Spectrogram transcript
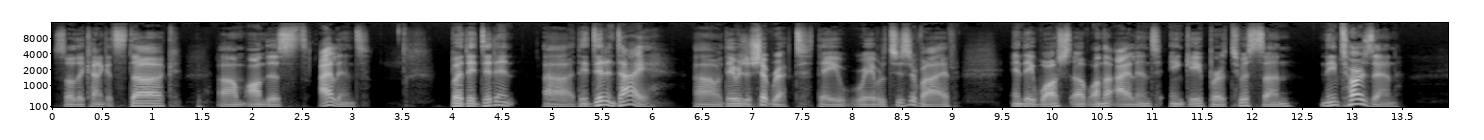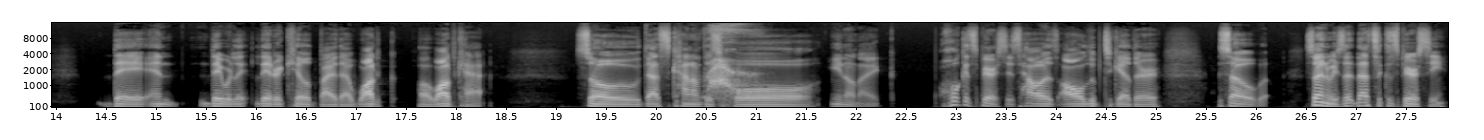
So they kind of get stuck um, on this island, but they didn't. Uh, they didn't die. Uh, they were just shipwrecked. They were able to survive, and they washed up on the island and gave birth to a son named Tarzan. They and they were la- later killed by that wild uh, wildcat. So that's kind of this whole, you know, like whole conspiracy. Is how it's all looped together. So, so anyways, that, that's a conspiracy.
